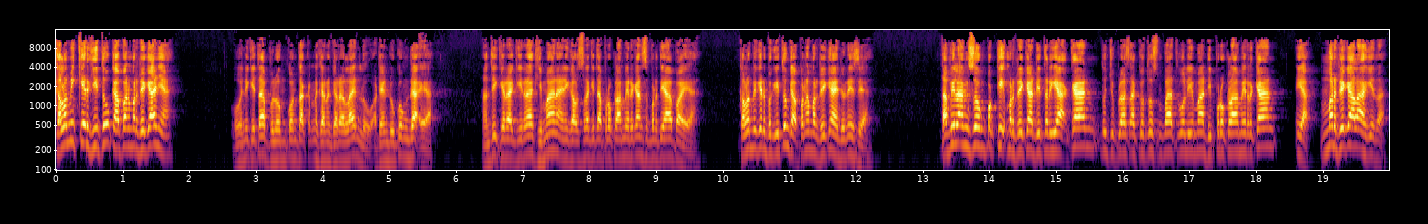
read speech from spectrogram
Kalau mikir gitu, kapan merdekanya? Oh ini kita belum kontak negara-negara lain loh. Ada yang dukung enggak ya? Nanti kira-kira gimana ini kalau setelah kita proklamirkan seperti apa ya? Kalau mikir begitu nggak pernah merdeka Indonesia. Tapi langsung pekik merdeka diteriakkan, 17 Agustus 45 diproklamirkan, ya merdekalah kita.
